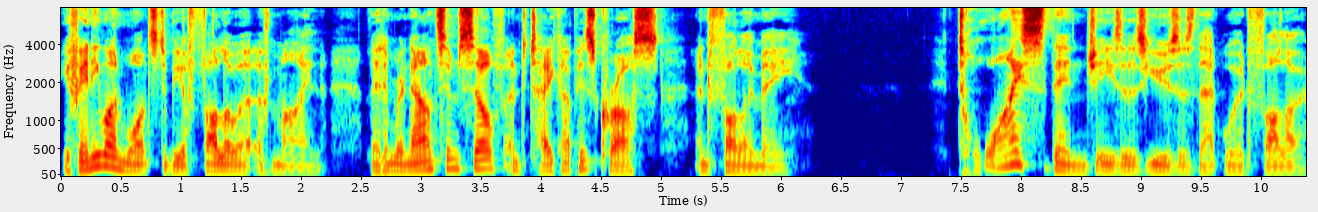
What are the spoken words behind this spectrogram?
If anyone wants to be a follower of mine, let him renounce himself and take up his cross and follow me. Twice then Jesus uses that word follow.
